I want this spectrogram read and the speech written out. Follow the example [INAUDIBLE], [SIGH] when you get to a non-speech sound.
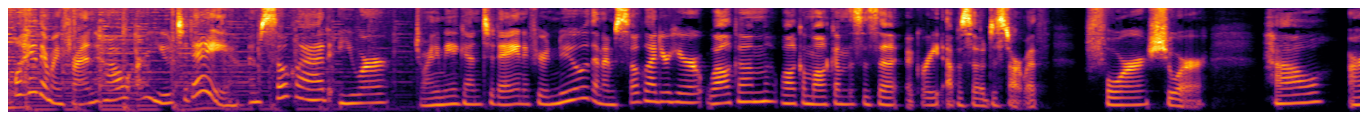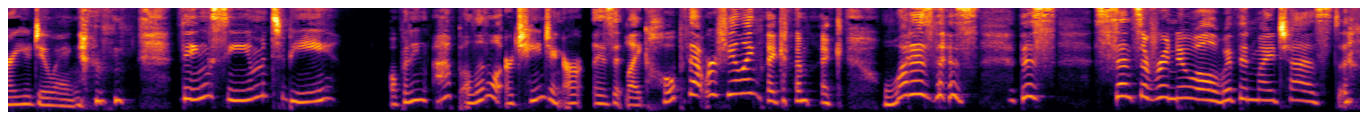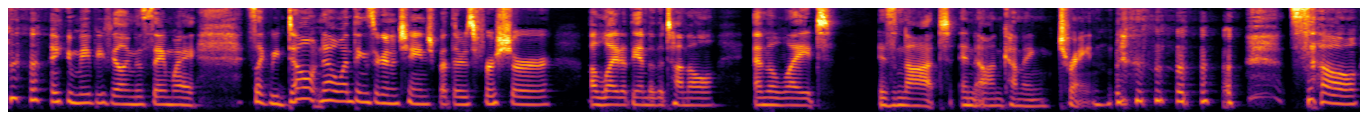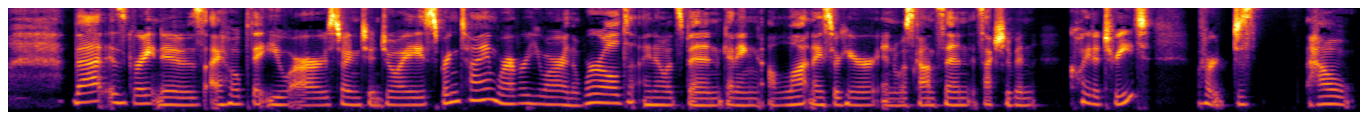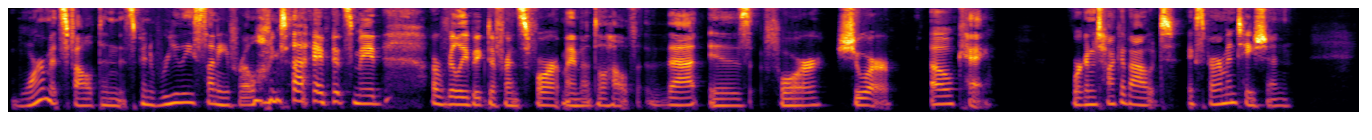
Well, hey there, my friend. How are you today? I'm so glad you are joining me again today. And if you're new, then I'm so glad you're here. Welcome, welcome, welcome. This is a, a great episode to start with for sure. How are you doing? [LAUGHS] Things seem to be opening up a little or changing or is it like hope that we're feeling [LAUGHS] like i'm like what is this this sense of renewal within my chest [LAUGHS] you may be feeling the same way it's like we don't know when things are going to change but there's for sure a light at the end of the tunnel and the light is not an oncoming train. [LAUGHS] so that is great news. I hope that you are starting to enjoy springtime wherever you are in the world. I know it's been getting a lot nicer here in Wisconsin. It's actually been quite a treat for just how warm it's felt and it's been really sunny for a [LAUGHS] long time. It's made a really big difference for my mental health. That is for sure. Okay. We're going to talk about experimentation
